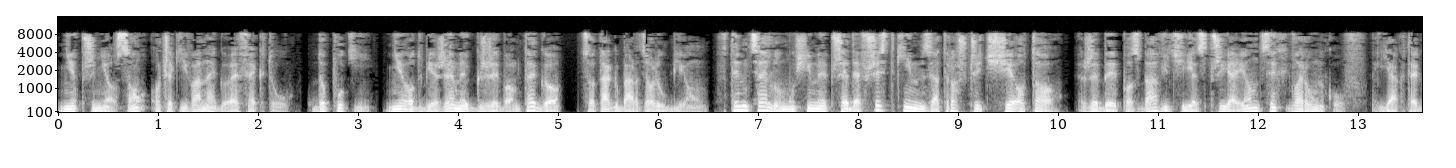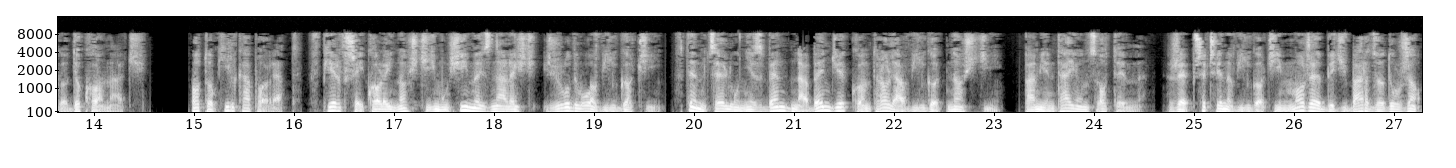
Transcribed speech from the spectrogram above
nie przyniosą oczekiwanego efektu, dopóki nie odbierzemy grzybom tego, co tak bardzo lubią. W tym celu musimy przede wszystkim zatroszczyć się o to, żeby pozbawić je sprzyjających warunków. Jak tego dokonać? Oto kilka porad. W pierwszej kolejności musimy znaleźć źródło wilgoci. W tym celu niezbędna będzie kontrola wilgotności. Pamiętając o tym, że przyczyn wilgoci może być bardzo dużo.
